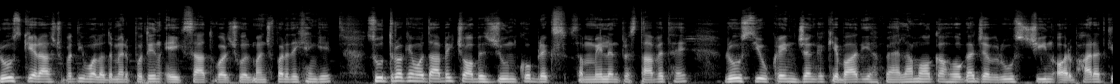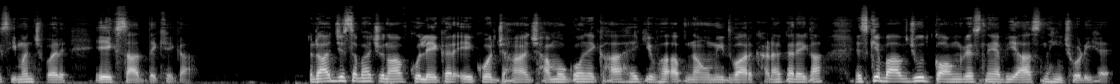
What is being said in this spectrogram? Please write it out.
रूस के राष्ट्रपति व्लादिमिर पुतिन एक साथ वर्चुअल मंच पर दिखेंगे। सूत्रों के मुताबिक 24 जून को ब्रिक्स सम्मेलन प्रस्तावित है। रूस यूक्रेन जंग के बाद यह पहला मौका होगा जब रूस, चीन और भारत किसी मंच पर एक साथ दिखेगा। राज्यसभा चुनाव को लेकर एक और जहाँ झामुगो ने कहा है कि वह अपना उम्मीदवार खड़ा करेगा। इसके बावजूद कांग्रेस ने अभी आस नहीं छोड़ी है।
